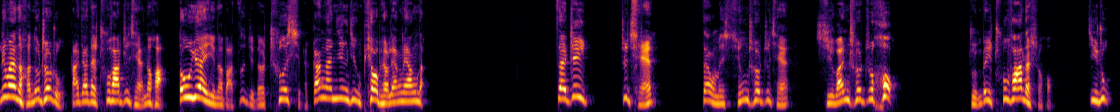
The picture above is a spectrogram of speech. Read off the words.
另外呢，很多车主，大家在出发之前的话，都愿意呢把自己的车洗得干干净净、漂漂亮亮的。在这之前，在我们行车之前，洗完车之后，准备出发的时候，记住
